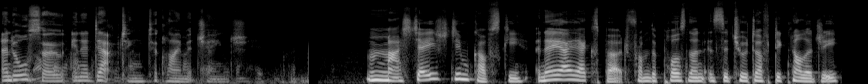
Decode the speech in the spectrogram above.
and also in adapting to climate change. Maciej Dimkowski, an AI expert from the Poznan Institute of Technology,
